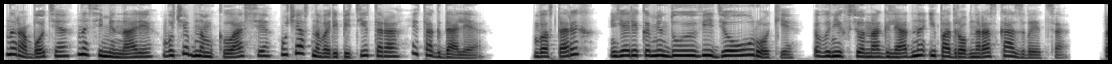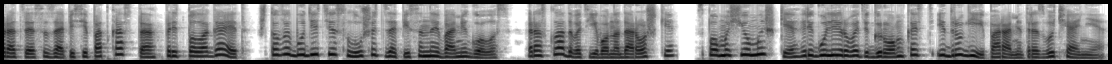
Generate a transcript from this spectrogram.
на работе, на семинаре, в учебном классе, у частного репетитора и так далее. Во-вторых, я рекомендую видеоуроки, в них все наглядно и подробно рассказывается. Процесс записи подкаста предполагает, что вы будете слушать записанный вами голос, раскладывать его на дорожке, с помощью мышки регулировать громкость и другие параметры звучания.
